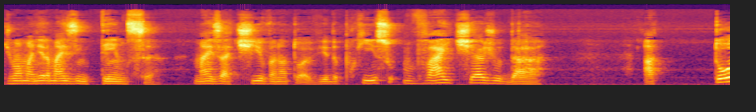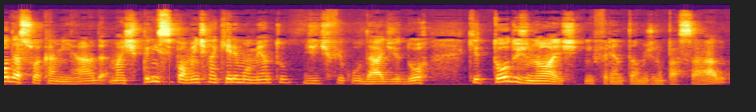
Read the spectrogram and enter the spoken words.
de uma maneira mais intensa, mais ativa na tua vida, porque isso vai te ajudar a toda a sua caminhada, mas principalmente naquele momento de dificuldade e dor que todos nós enfrentamos no passado,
